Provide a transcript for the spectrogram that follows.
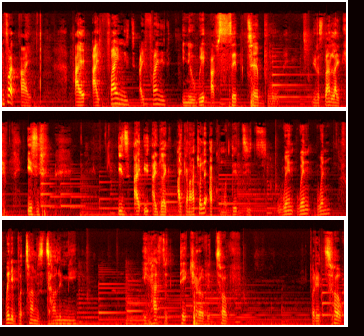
In fact, I I I find it I find it in a way acceptable. You understand? Like is is I, I like I can actually accommodate it when when when when the bottom is telling me he has to take care of the top for the top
